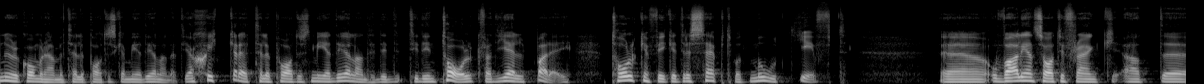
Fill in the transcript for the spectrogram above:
nu kommer det här med telepatiska meddelandet. Jag skickade ett telepatiskt meddelande till, till din tolk för att hjälpa dig. Tolken fick ett recept på ett motgift. Eh, och Valiant sa till Frank att eh,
